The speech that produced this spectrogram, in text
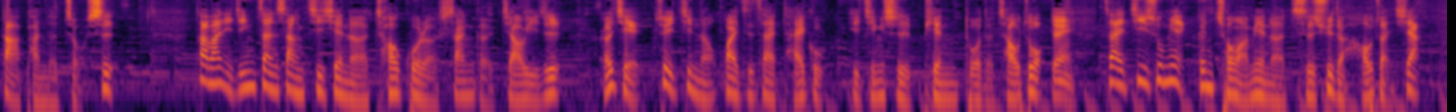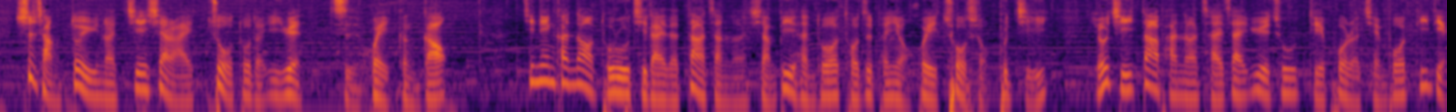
大盘的走势。大盘已经站上季线呢，超过了三个交易日，而且最近呢外资在台股已经是偏多的操作。对，在技术面跟筹码面呢持续的好转下，市场对于呢接下来做多的意愿只会更高。今天看到突如其来的大涨呢，想必很多投资朋友会措手不及。尤其大盘呢，才在月初跌破了前波低点，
